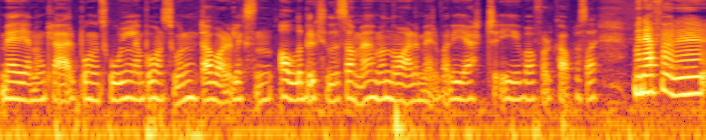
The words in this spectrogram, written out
mer gjennom klær på ungdomsskolen enn på barneskolen. Da var det liksom alle brukte det samme, men nå er det mer variert i hva folk har på seg. Men jeg føler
